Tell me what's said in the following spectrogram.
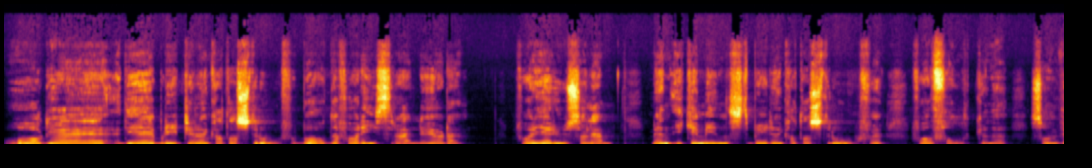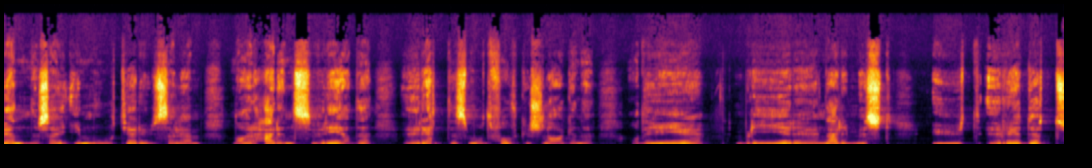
Og eh, det blir til en katastrofe både for Israel, det gjør det, for Jerusalem, men ikke minst blir det en katastrofe for folkene som vender seg imot Jerusalem når Herrens vrede rettes mot folkeslagene, og de blir nærmest utryddet.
